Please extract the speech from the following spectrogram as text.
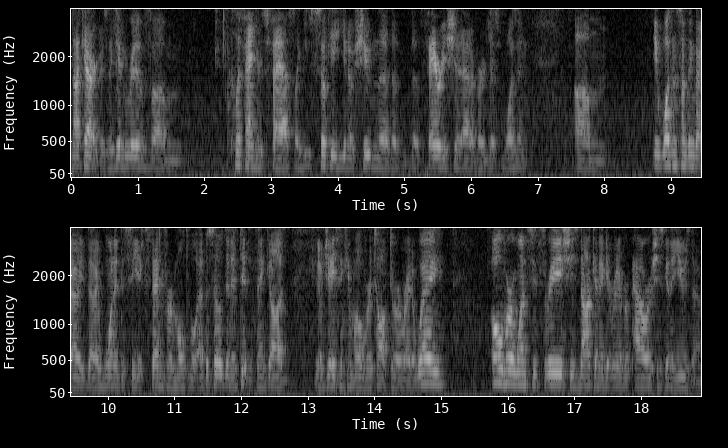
not characters. They're getting rid of um, cliffhangers fast. Like Sookie, you know, shooting the, the, the fairy shit out of her just wasn't. Um, it wasn't something that I that I wanted to see extend for multiple episodes, and it didn't. Thank God. You know, Jason came over, talked to her right away. Over one, two, three. She's not going to get rid of her powers. She's going to use them.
